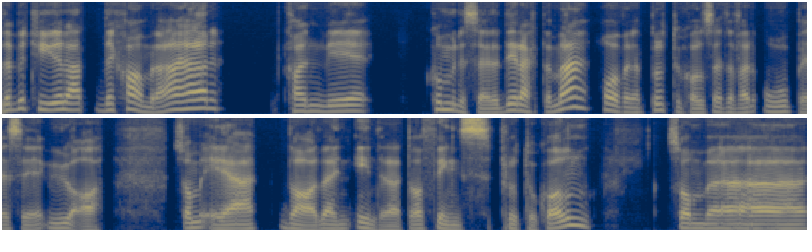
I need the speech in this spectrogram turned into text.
det betyr at det kameraet her kan vi kommunisere direkte med over et protokoll som heter for OPC-UA, som er da den Internet of Things-protokollen som er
